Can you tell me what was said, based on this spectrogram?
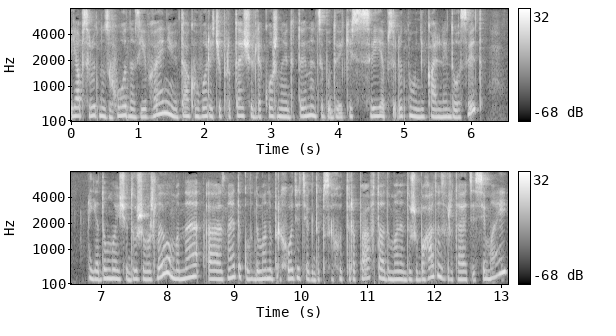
я абсолютно згодна з Євгенією, так говорячи про те, що для кожної дитини це буде якийсь свій абсолютно унікальний досвід. Я думаю, що дуже важливо мене, е, знаєте, коли до мене приходять як до психотерапевта, до мене дуже багато звертається сімей.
